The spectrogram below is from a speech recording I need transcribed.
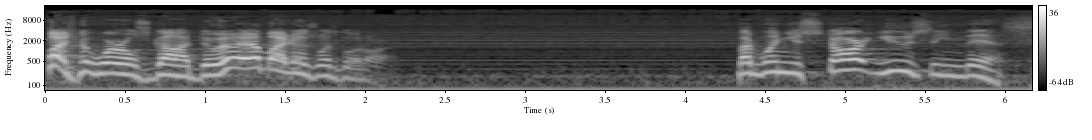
What in the world's God doing? Nobody knows what's going on. But when you start using this,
